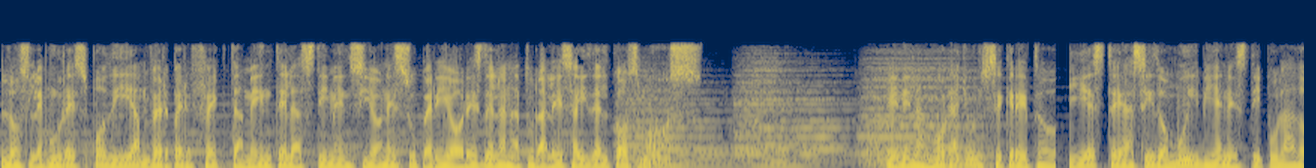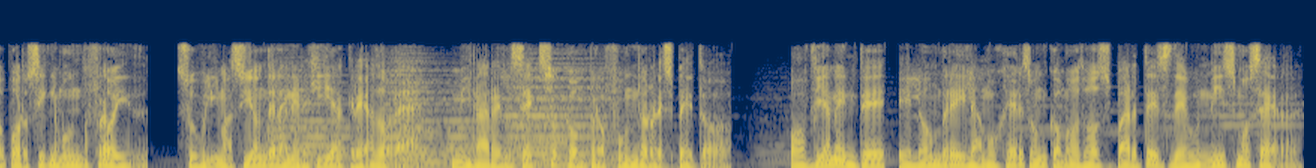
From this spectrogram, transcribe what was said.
Los lemures podían ver perfectamente las dimensiones superiores de la naturaleza y del cosmos. En el amor hay un secreto, y este ha sido muy bien estipulado por Sigmund Freud. Sublimación de la energía creadora. Mirar el sexo con profundo respeto. Obviamente, el hombre y la mujer son como dos partes de un mismo ser.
